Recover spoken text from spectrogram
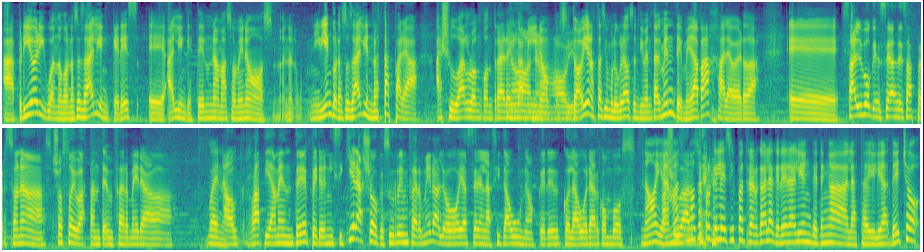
a priori cuando conoces a alguien, querés eh, alguien que esté en una más o menos, no- no- ni bien conoces a alguien, no estás para ayudarlo a encontrar el No, camino. no, si obvio. todavía no estás involucrado sentimentalmente, me da paja, la verdad. Eh, Salvo que seas de esas personas, yo soy bastante enfermera bueno, out rápidamente, pero ni siquiera yo, que soy re enfermera, lo voy a hacer en la cita 1, querer colaborar con vos. no, y además no sé por qué le decís patriarcal a querer a alguien que tenga la estabilidad. De hecho,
